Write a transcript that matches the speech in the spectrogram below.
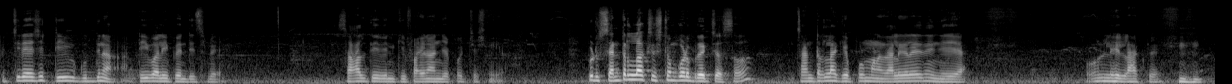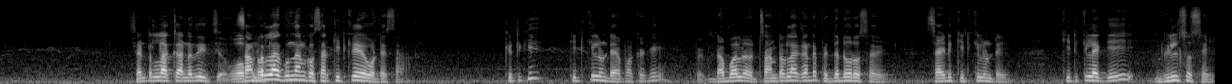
పిచ్చి లేచి టీవీ గుద్దిన. టీవీ అలిగిపోయింది డిస్ప్లే సాల్ టీవీకి ఫైన్ అని చెప్పి వచ్చేసింది ఇక. ఇప్పుడు సెంట్రల్ లాక్ సిస్టమ్ కూడా బ్రేక్ చేస్తావా? సెంటర్ లాక్ ఎప్పుడు మనకు తలగలేదు నేను చేయ ఓన్లీ లాక్ సెంట్రల్ లాక్ అనేది సెంటర్ లాక్ ఉందనుకో సార్ కిటికీ కొట్టేస్తా. కిటికీ? కిటికీలు ఉంటాయి ఆ పక్కకి. డబల్ సెంటర్ లాక్ అంటే పెద్ద డోర్ వస్తుంది. సైడ్ కిటికీలు ఉంటాయి. కిటికీలకి గ్రిల్స్ వస్తాయి.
